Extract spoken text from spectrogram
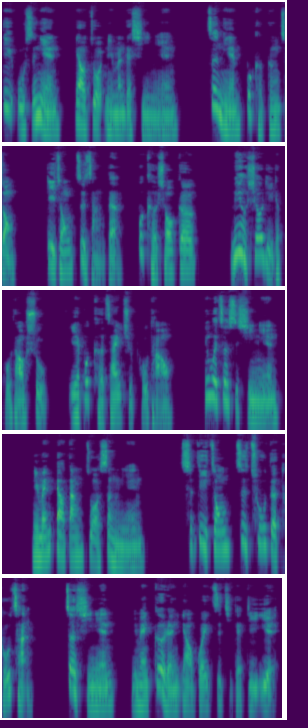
第五十年要做你们的喜年，这年不可耕种，地中自长的不可收割，没有修理的葡萄树也不可摘取葡萄，因为这是喜年。你们要当做圣年，吃地中自出的土产。这喜年。你们个人要归自己的地业。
